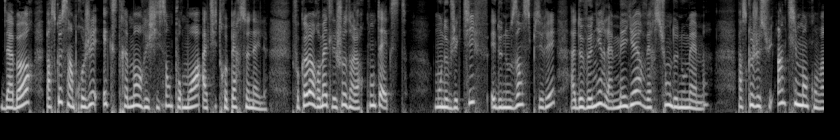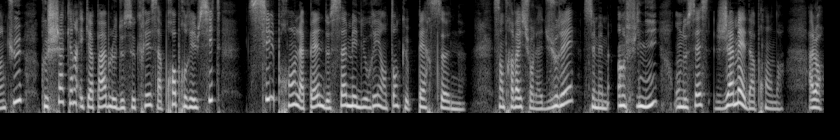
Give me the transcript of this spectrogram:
D'abord, parce que c'est un projet extrêmement enrichissant pour moi à titre personnel. Il faut quand même remettre les choses dans leur contexte. mon objectif est de nous inspirer à devenir la meilleure version de nous-mêmes. Parce que je suis intimement convaincue que chacun est capable de se créer sa propre réussite s'il prend la peine de s'améliorer en tant que personne. C'est un travail sur la durée, c'est même infini, on ne cesse jamais d'apprendre. Alors,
